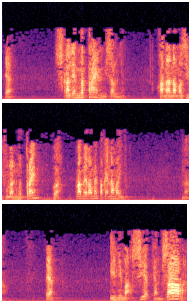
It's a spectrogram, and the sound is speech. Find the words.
ya, sekalian ngetren misalnya, karena nama si fulan ngetren, wah, rame-rame pakai nama itu. Nah, Ya. Ini maksiat yang besar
